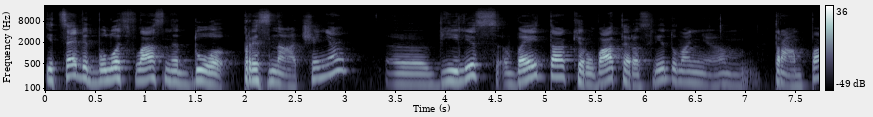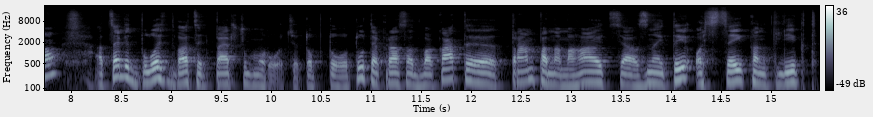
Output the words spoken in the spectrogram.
і це відбулось власне до призначення е, Віліс Вейда керувати розслідуванням Трампа, а це відбулось у 2021 році. Тобто тут якраз адвокати Трампа намагаються знайти ось цей конфлікт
